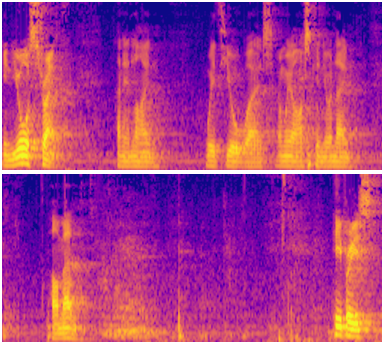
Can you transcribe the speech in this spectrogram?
in your strength and in line with your words. And we ask in your name. Amen. Amen. Hebrews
